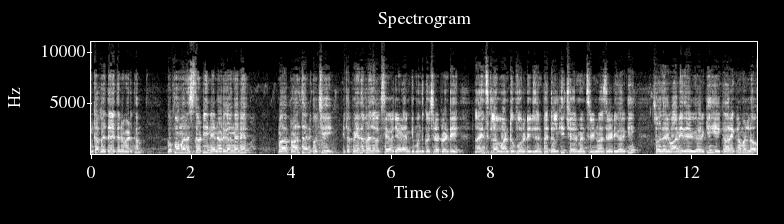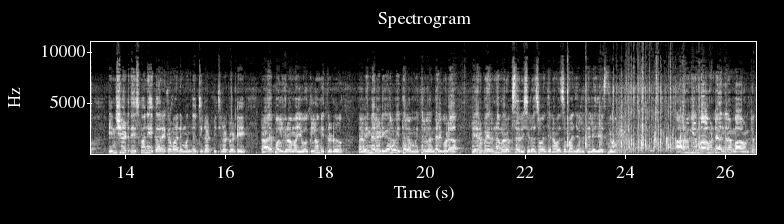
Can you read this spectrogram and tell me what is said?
ఇంకా పెద్ద ఎత్తున పెడతాం. గొప్ప మనసుతోటి నేను అడగంగానే మా ప్రాంతానికి వచ్చి ఇట్లా పేద ప్రజలకు సేవ చేయడానికి ముందుకు వచ్చినటువంటి Lions Club one two four division పెద్దలకి చైర్మన్ శ్రీనివాస్ రెడ్డి గారికి సోదరి వాణిదేవి గారికి ఈ కార్యక్రమంలో ఇనిషియేట్ తీసుకొని ఈ కార్యక్రమాన్ని ముందుంచి నడిపించినటువంటి రాయపోల్ గ్రామ యువకులు మిత్రుడు రవీందర్ రెడ్డి గారు ఇతర మిత్రులందరూ కూడా పేరు పేరున మరొకసారి శిరస్సు వంచి నమస్సమాంజలు తెలియజేస్తూ ఆరోగ్యం బాగుంటే అందరం బాగుంటాం.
